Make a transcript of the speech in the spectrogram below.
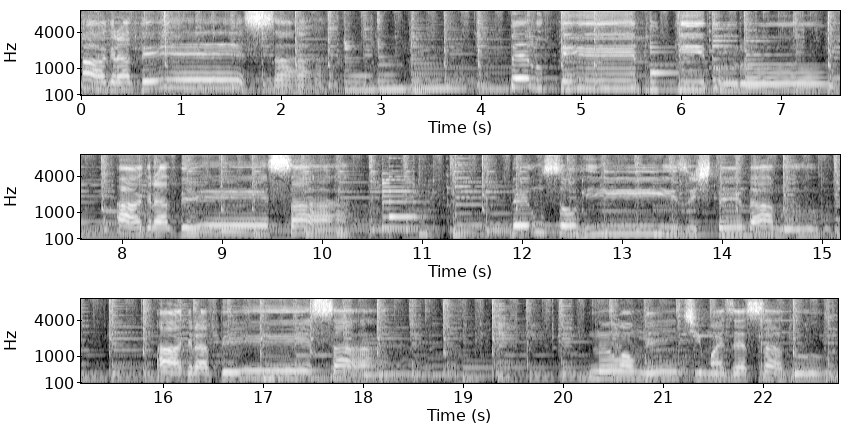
Agradeça pelo tempo que durou. Agradeça, dê um sorriso, estenda a mão. Agradeça, não aumente mais essa dor.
